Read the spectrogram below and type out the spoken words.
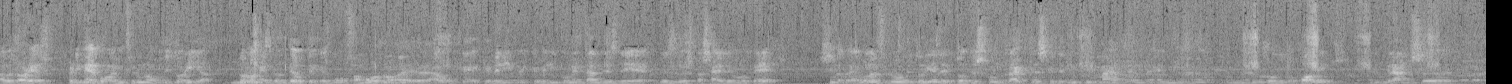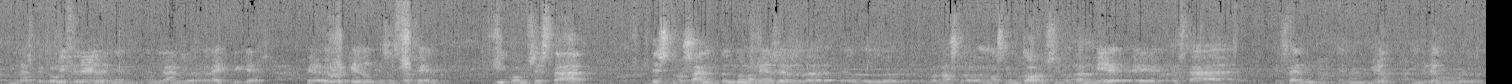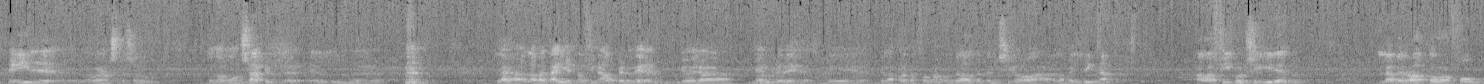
Aleshores, primer volem fer una auditoria, no només del deute, que és molt famós, no? eh, algo que, que, venim, que venim comentant des de, des de les passades europees, sinó també volem fer una auditoria de tots els contractes que tenim firmats en, en, en els oligopolis, en grans, eh, en grans petrolíferes, en, en, en grans elèctriques, per a veure què és el que s'està fent i com s'està destrossant no només el, el, el, nostre, el nostre entorn, sinó també eh, està, està en, en, greu, en greu perill a la nostra salut. Tot el món sap el, el, la, la batalla que al final perderen. Jo era membre de, de, de la plataforma contra l'alta tensió a la Valldigna. A la fi aconseguiren la derrota fou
